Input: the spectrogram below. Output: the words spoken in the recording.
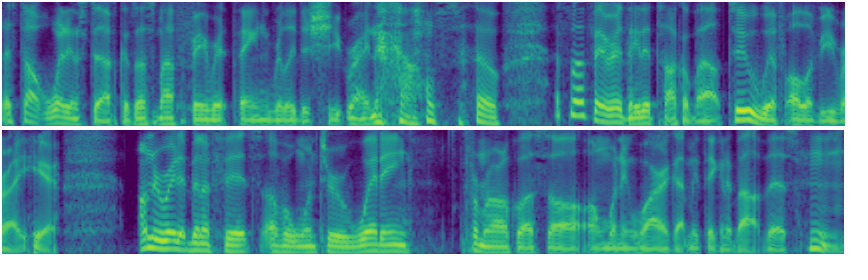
let's talk wedding stuff because that's my favorite thing really to shoot right now. So that's my favorite thing to talk about too with all of you right here. Underrated benefits of a winter wedding from an article I saw on Wedding Wire got me thinking about this. Hmm,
